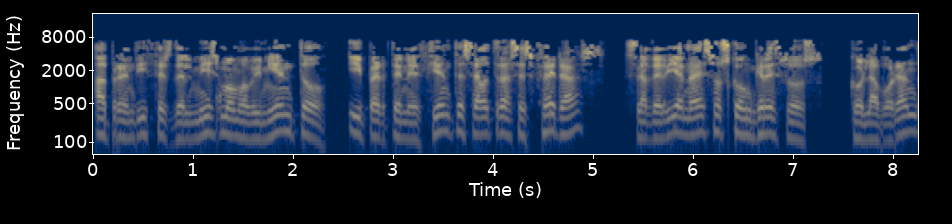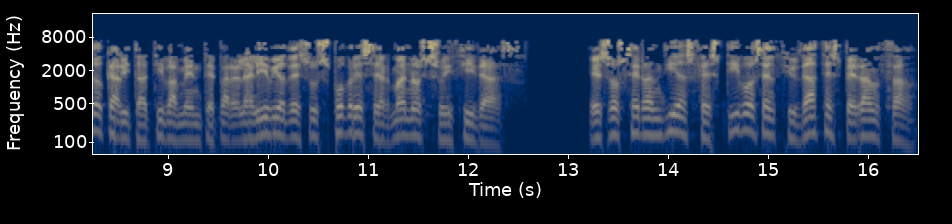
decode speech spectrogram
aprendices del mismo movimiento, y pertenecientes a otras esferas, se adherían a esos congresos, colaborando caritativamente para el alivio de sus pobres hermanos suicidas. Esos eran días festivos en Ciudad Esperanza.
